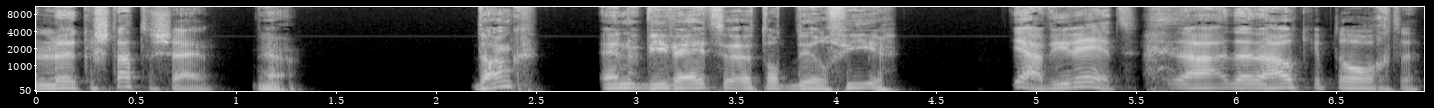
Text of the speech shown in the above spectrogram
leuke stad te zijn. Dank. En wie weet, tot deel 4. Ja, wie weet. Ja, dan hou ik je op de hoogte.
